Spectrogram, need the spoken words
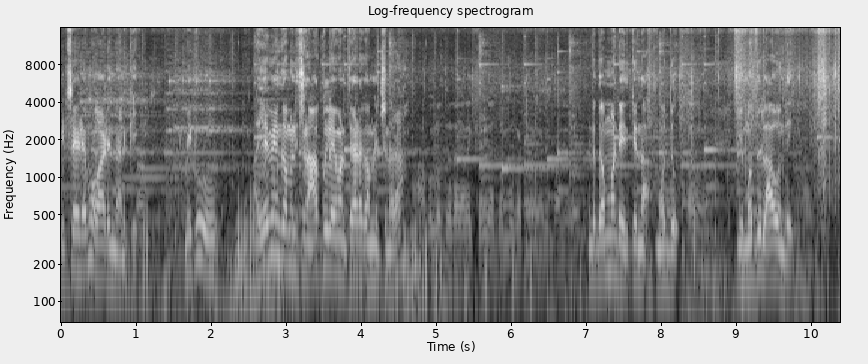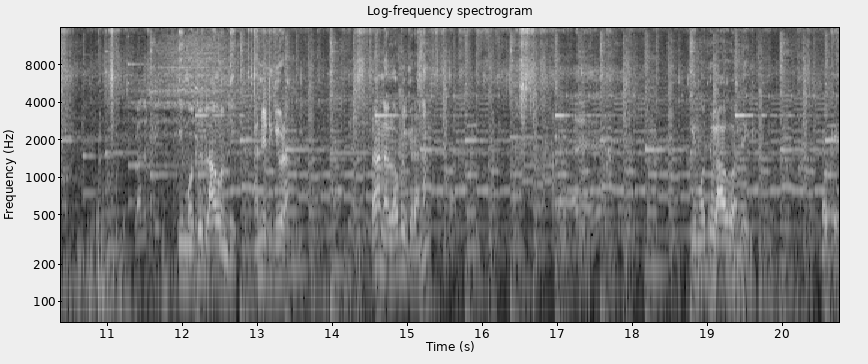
ఇటు సైడ్ ఏమో వాడిన దానికి. మీకు ఏమేమి గమనించిన? ఆకులు ఏమైనా తేడా గమనించినారా. అంటే దమ్ము అంటే ఇది కింద మొద్దు. ఈ మొద్దు లావు ఉంది. ఈ మొద్దు లావు ఉంది. అన్నిటికీ కూడా. రా నా లోపలికి రానా? ఈ మొద్దు లావుగా ఉంది. ఓకే.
